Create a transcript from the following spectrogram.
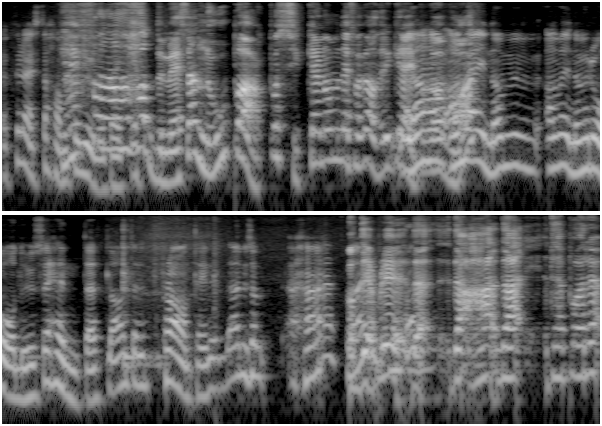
Hvorfor reiste han Ja, på biblioteket? han hadde med seg noe bakpå sykkelen òg, men det får vi aldri greie Ja, på hva han, han, var var. innom, han var innom rådhuset og hentet et eller annet. Eller plantegning. Det er liksom Hæ? Og Nei, det blir? Det, det, er, det, er, det bare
